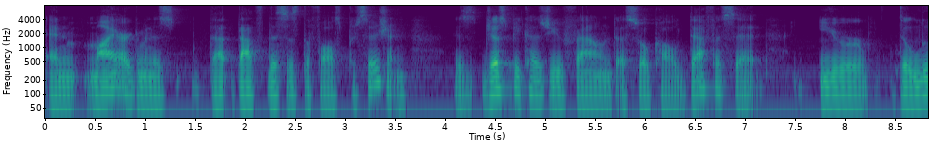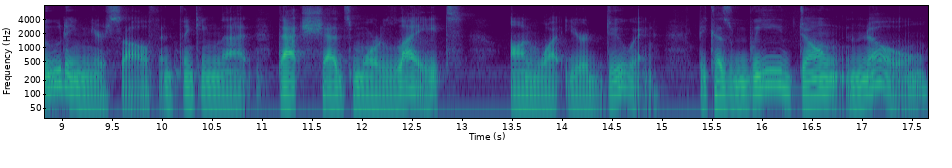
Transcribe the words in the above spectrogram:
And my argument is that that's this is the false precision is just because you found a so-called deficit, you're deluding yourself and thinking that that sheds more light on what you're doing because we don't know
